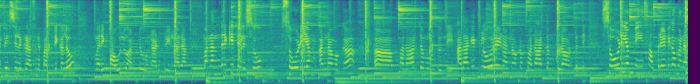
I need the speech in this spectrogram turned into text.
ఎఫ్ఎస్సీలకు రాసిన పత్రికలో మరి పౌలు అంటూ ఉన్నాడు ప్రియులారా. మనందరికీ తెలుసు సోడియం అన్న ఒక పదార్థం ఉంటుంది. అలాగే క్లోరైడ్ అన్న ఒక పదార్థం కూడా ఉంటుంది. సోడియంని సపరేట్గా మనం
